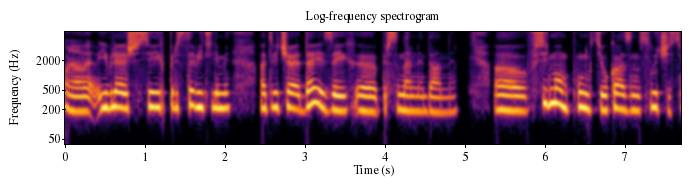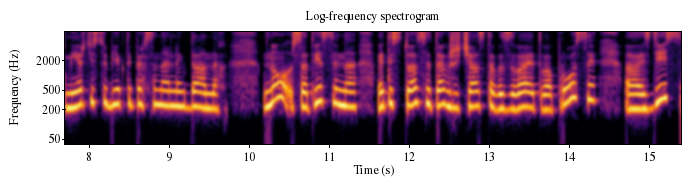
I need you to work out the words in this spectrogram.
являющиеся их представителями, отвечают да, и за их э, персональные данные. Э, в седьмом пункте указан случай смерти субъекта персональных данных. Но, соответственно, эта ситуация также часто вызывает вопросы. Э, здесь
